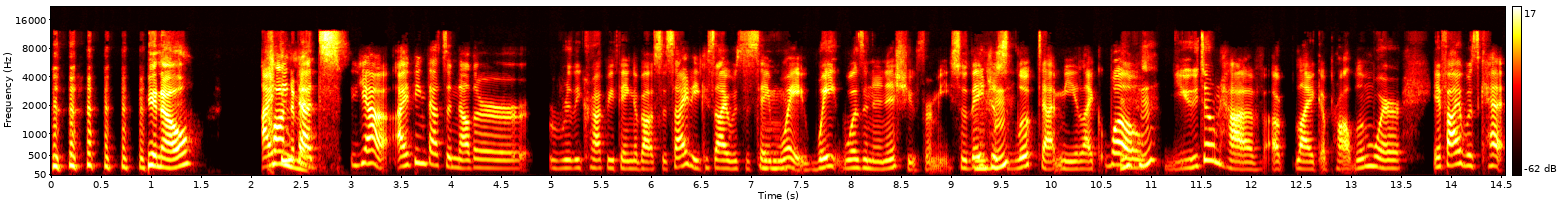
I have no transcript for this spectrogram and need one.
you know, I think condiments. that's yeah, I think that's another really crappy thing about society because I was the same Mhm. way. Weight wasn't an issue for me. So they Mm-hmm. just looked at me like, "Well, Mhm. you don't have a like a problem where if I was ca-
